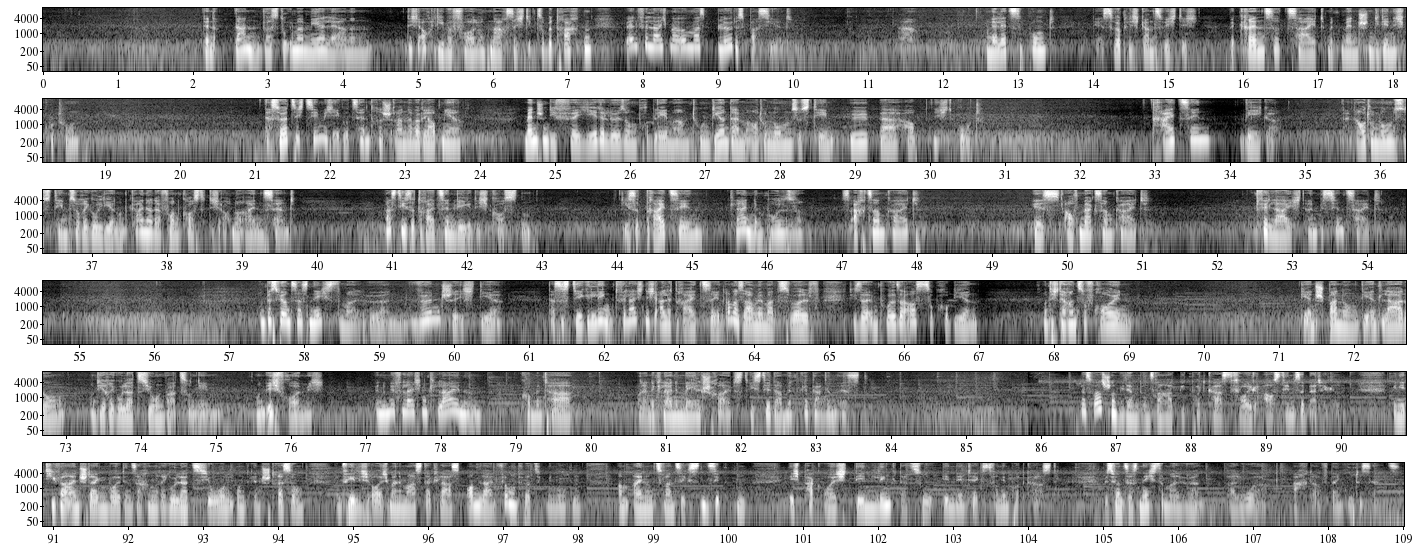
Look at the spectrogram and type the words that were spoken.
Denn dann wirst du immer mehr lernen, dich auch liebevoll und nachsichtig zu betrachten, wenn vielleicht mal irgendwas Blödes passiert. Und der letzte Punkt, der ist wirklich ganz wichtig. Begrenze Zeit mit Menschen, die dir nicht gut tun. Das hört sich ziemlich egozentrisch an, aber glaub mir, Menschen, die für jede Lösung ein Problem haben, tun dir und deinem autonomen System überhaupt nicht gut. 13 Wege, dein autonomes System zu regulieren und keiner davon kostet dich auch nur einen Cent. Was diese 13 Wege dich kosten, diese 13 kleinen Impulse ist Achtsamkeit, ist Aufmerksamkeit und vielleicht ein bisschen Zeit. Und bis wir uns das nächste Mal hören, wünsche ich dir, dass es dir gelingt, vielleicht nicht alle 13, aber sagen wir mal 12, diese Impulse auszuprobieren und dich daran zu freuen. Die Entspannung, die Entladung und die Regulation wahrzunehmen. Und ich freue mich, wenn du mir vielleicht einen kleinen Kommentar oder eine kleine Mail schreibst, wie es dir damit gegangen ist. Das war's schon wieder mit unserer Heartbeat Podcast Folge aus dem Sabbatical. Wenn ihr tiefer einsteigen wollt in Sachen Regulation und Entstressung, empfehle ich euch meine Masterclass online 45 Minuten am 21.07. Ich packe euch den Link dazu in den Text von dem Podcast. Bis wir uns das nächste Mal hören. Aloha, achte auf dein gutes Herz.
